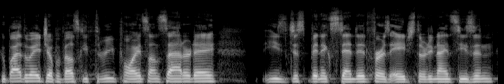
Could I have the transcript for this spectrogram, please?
who, by the way, Joe Pavelski, three points on Saturday. He's just been extended for his age 39 season,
